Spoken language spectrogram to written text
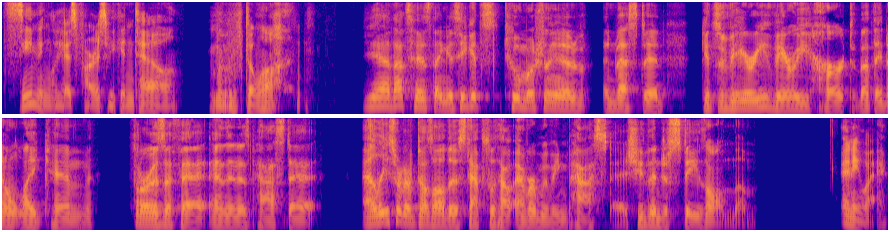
seemingly, as far as we can tell, moved along. Yeah, that's his thing. Is he gets too emotionally invested, gets very very hurt that they don't like him, throws a fit and then is past it. Ellie sort of does all those steps without ever moving past it. She then just stays on them. anyway,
